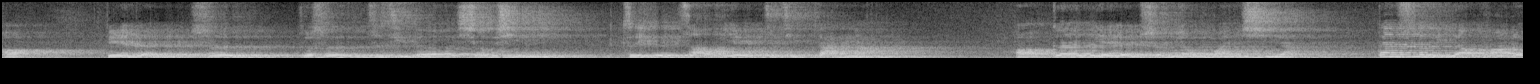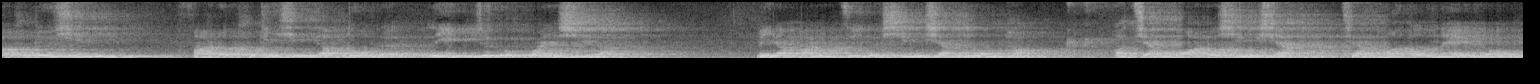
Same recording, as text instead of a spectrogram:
啊？别人是就是自己的修行，自己的造业自己担呐。啊，啊跟别人是没有关系呀，但是你要发的菩提心，发的菩提心要度人，你就有关系了。你要把你自己的形象弄好，啊，讲话的形象，讲话的内容，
